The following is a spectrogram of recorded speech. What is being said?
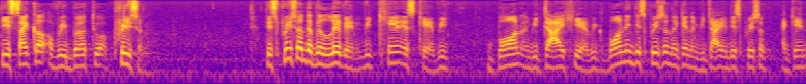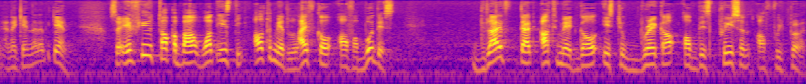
the cycle of rebirth to a prison. This prison that we live in, we can't escape. We born and we die here. We born in this prison again and we die in this prison again and again and again. So if you talk about what is the ultimate life goal of a Buddhist, the life that ultimate goal is to break out of this prison of rebirth.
